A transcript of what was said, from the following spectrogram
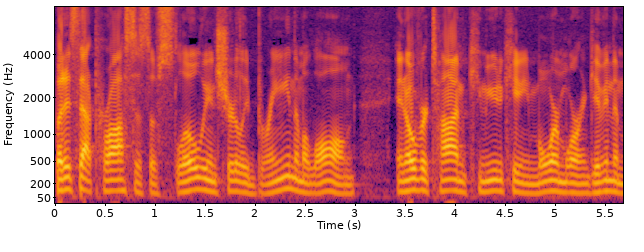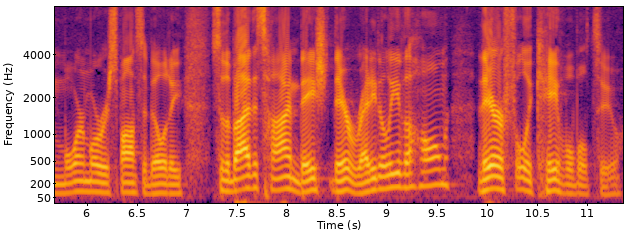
But it's that process of slowly and surely bringing them along and over time communicating more and more and giving them more and more responsibility so that by the time they sh- they're ready to leave the home, they're fully capable to.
